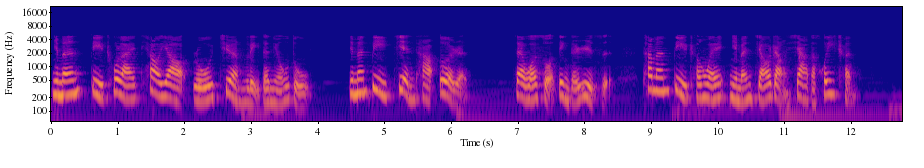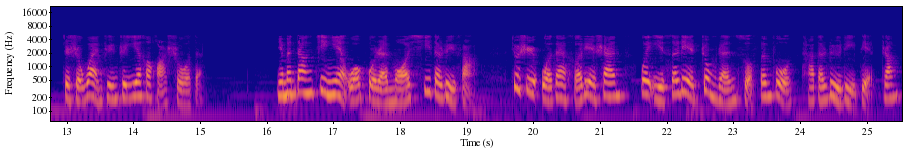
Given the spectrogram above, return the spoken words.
你们必出来跳跃如圈里的牛犊，你们必践踏恶人。在我所定的日子，他们必成为你们脚掌下的灰尘。这是万军之耶和华说的。你们当纪念我仆人摩西的律法，就是我在何烈山。为以色列众人所吩咐他的律例典章，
